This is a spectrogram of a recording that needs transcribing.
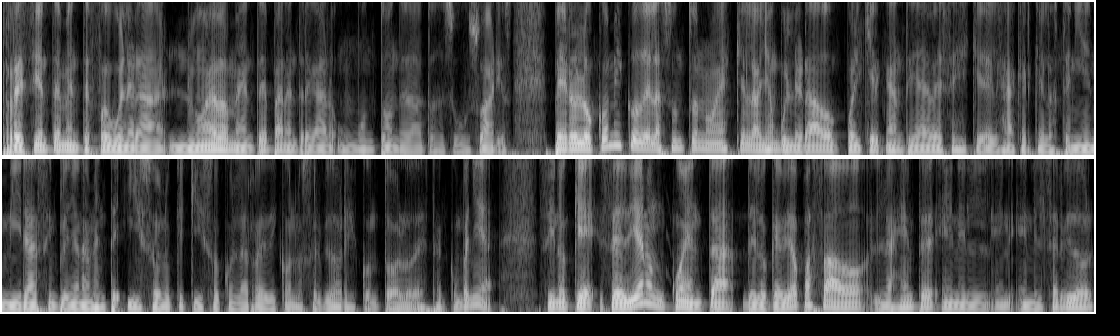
recientemente fue vulnerada nuevamente para entregar un montón de datos de sus usuarios. Pero lo cómico del asunto no es que lo hayan vulnerado cualquier cantidad de veces y que el hacker que los tenía en mira llanamente hizo lo que quiso con la red y con los servidores y con todo lo de esta compañía, sino que se dieron cuenta de lo que había pasado, la gente en el, en el servidor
